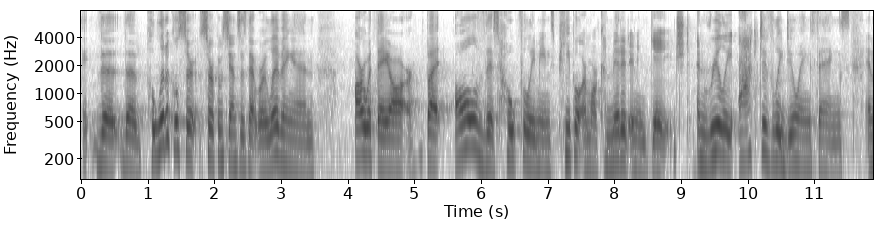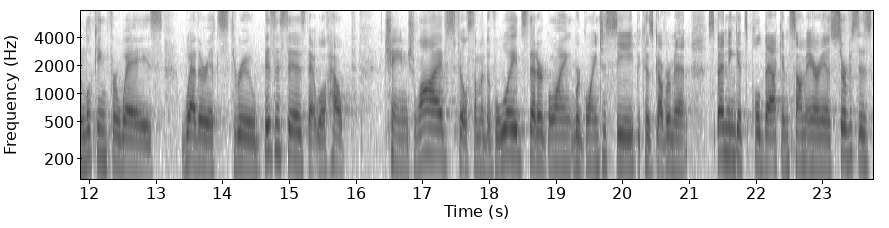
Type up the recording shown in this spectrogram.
the, the political cir- circumstances that we're living in are what they are. But all of this hopefully means people are more committed and engaged and really actively doing things and looking for ways, whether it's through businesses that will help change lives, fill some of the voids that are going we're going to see because government spending gets pulled back in some areas, services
